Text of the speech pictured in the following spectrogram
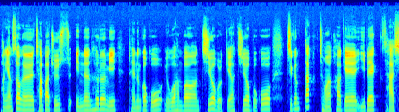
방향성을 잡아줄 수 있는 흐름이 되는 거고 요거 한번 지워 볼게요. 지워 보고 지금 딱 정확하게 240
